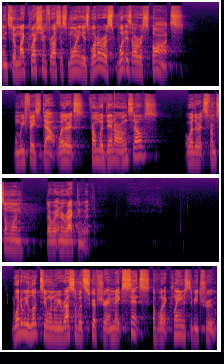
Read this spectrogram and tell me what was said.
And so, my question for us this morning is what, are, what is our response when we face doubt, whether it's from within our own selves or whether it's from someone that we're interacting with? What do we look to when we wrestle with Scripture and make sense of what it claims to be true?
